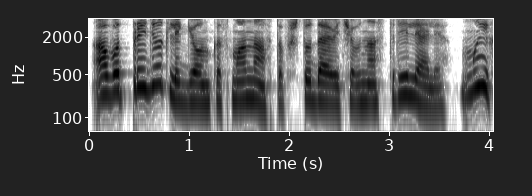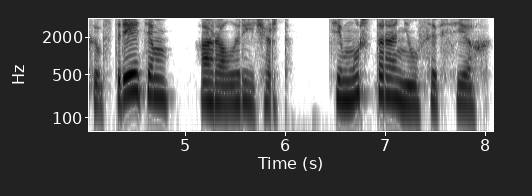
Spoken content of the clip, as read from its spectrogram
«А вот придет легион космонавтов, что давеча в нас стреляли, мы их и встретим», — орал Ричард. Тимур сторонился всех.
